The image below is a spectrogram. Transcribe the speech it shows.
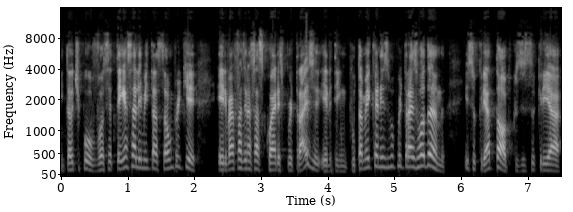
Então, tipo, você tem essa limitação porque ele vai fazendo essas queries por trás, ele tem um puta mecanismo por trás rodando. Isso cria tópicos, isso cria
